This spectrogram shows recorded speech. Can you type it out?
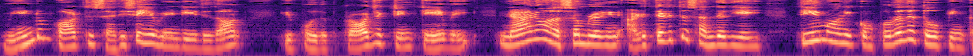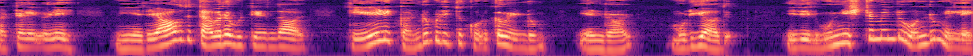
மீண்டும் பார்த்து சரி செய்ய வேண்டியதுதான். இப்போது ப்ராஜெக்டின் தேவை நானோ அசம்பிளரின் அடுத்தடுத்த சந்ததியை தீர்மானிக்கும் புரத தோப்பின் கட்டளைகளில் நீ எதையாவது தவற விட்டிருந்தால் தேடி கண்டுபிடித்து கொடுக்க வேண்டும் என்றால் முடியாது. இதில் உன் இஷ்டம் என்று ஒன்றும் இல்லை.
